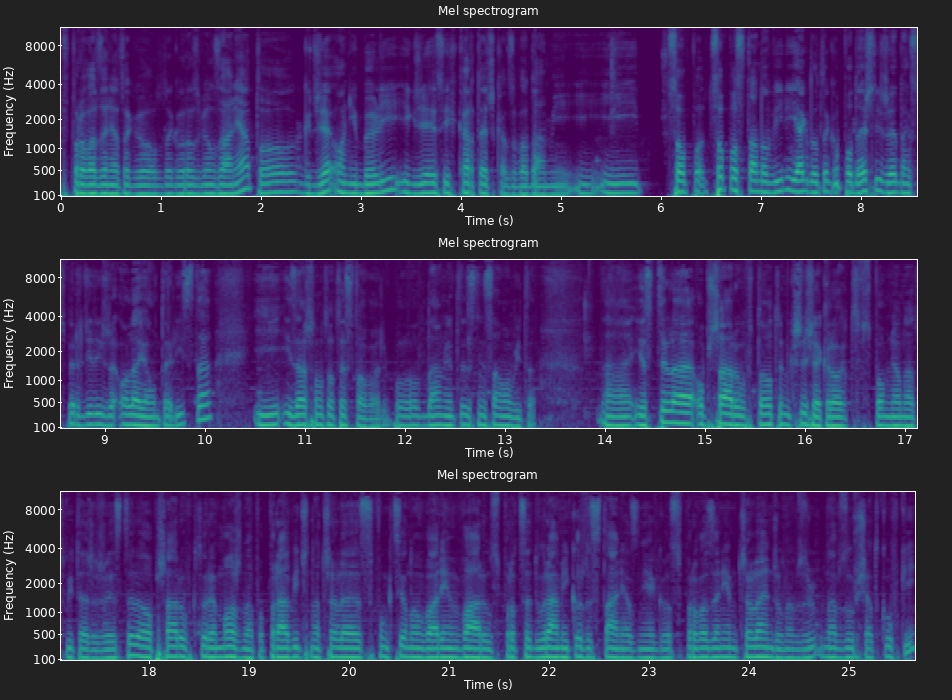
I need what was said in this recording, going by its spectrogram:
wprowadzenia tego, tego rozwiązania, to gdzie oni byli i gdzie jest ich karteczka z wadami i, i co, co postanowili, jak do tego podeszli, że jednak stwierdzili, że oleją tę listę i, i zaczną to testować, bo dla mnie to jest niesamowite. E, jest tyle obszarów, to o tym Krzysiek Rot wspomniał na Twitterze, że jest tyle obszarów, które można poprawić na czele z funkcjonowaniem waru, z procedurami korzystania z niego, z prowadzeniem challenge'u na wzór, na wzór siatkówki,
